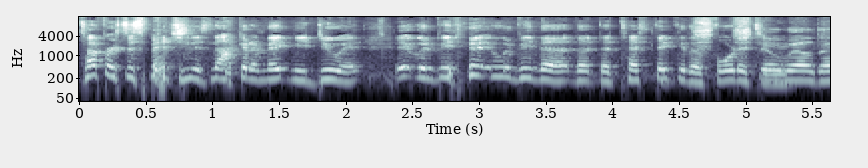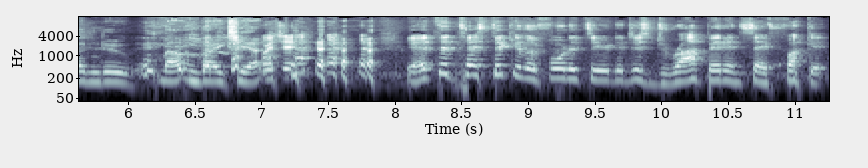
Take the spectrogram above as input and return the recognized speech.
tougher suspension is not going to make me do it. It would be it would be the the, the testicular fortitude. Stillwell doesn't do mountain bikes yet. Which it, Yeah, it's the testicular fortitude to just drop in and say fuck it.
